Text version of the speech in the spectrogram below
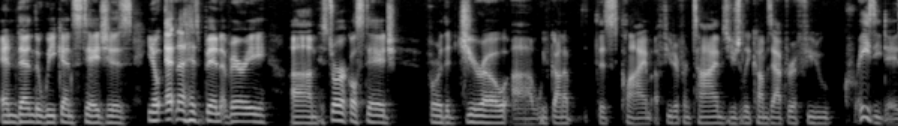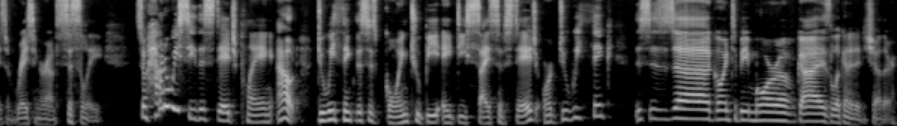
and then the weekend stages. You know, Etna has been a very um, historical stage for the Giro. Uh, we've gone up this climb a few different times, usually comes after a few crazy days of racing around Sicily. So, how do we see this stage playing out? Do we think this is going to be a decisive stage, or do we think this is uh, going to be more of guys looking at each other?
